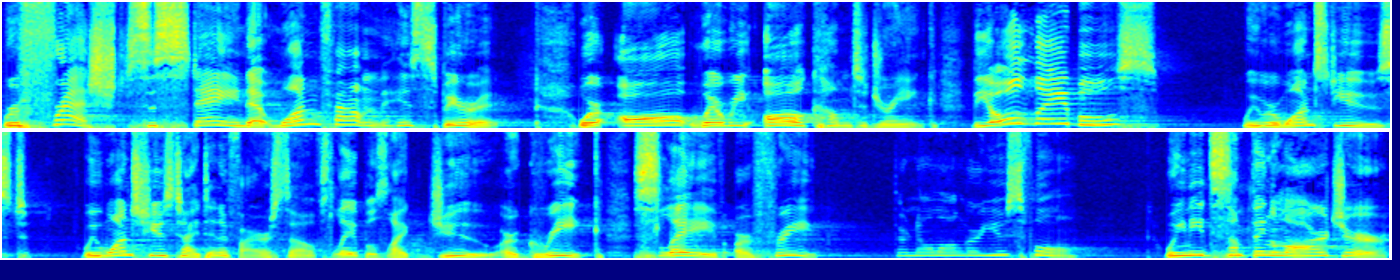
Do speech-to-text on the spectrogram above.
refreshed, sustained at one fountain, his spirit, where all where we all come to drink. The old labels we were once used, we once used to identify ourselves, labels like Jew or Greek, slave or free. They're no longer useful. We need something larger,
